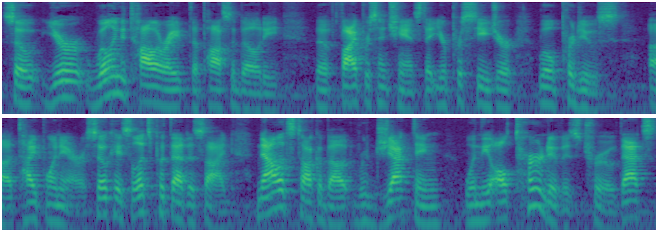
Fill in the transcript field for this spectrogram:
So you're willing to tolerate the possibility, the 5% chance that your procedure will produce uh, type 1 error. So, okay, so let's put that aside. Now let's talk about rejecting when the alternative is true. That's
